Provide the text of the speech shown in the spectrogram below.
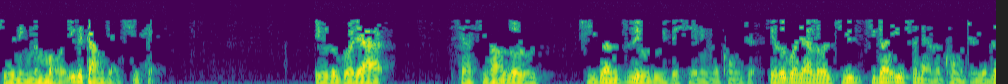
邪灵的某一个长点欺骗。有的国家像西方落入。极端的自由主义的邪灵的控制，有的国家落入极极端伊斯兰的控制，有的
